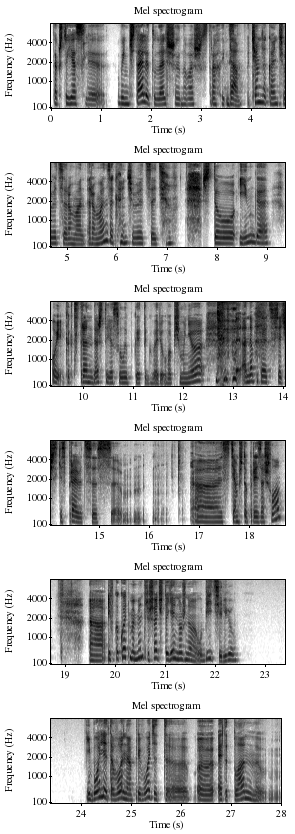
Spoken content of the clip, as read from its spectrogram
Так что если вы не читали, то дальше на ваш страх и риск. Да, чем заканчивается роман? Роман заканчивается тем, что Инга... Ой, как-то странно, да, что я с улыбкой это говорю. В общем, у нее она пытается всячески справиться с, э, с тем, что произошло. А, и в какой-то момент решать, что ей нужно убить Илью. И более того, она приводит э, э, этот план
